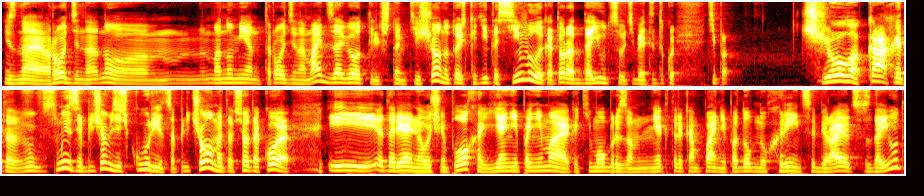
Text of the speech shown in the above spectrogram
не знаю, родина, ну, монумент родина мать зовет или что-нибудь еще. Ну, то есть какие-то символы, которые отдаются у тебя. Ты такой, типа, Чё? Как это? В смысле? Причем здесь курица? Причем это все такое? И это реально очень плохо. Я не понимаю, каким образом некоторые компании подобную хрень собирают, создают.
